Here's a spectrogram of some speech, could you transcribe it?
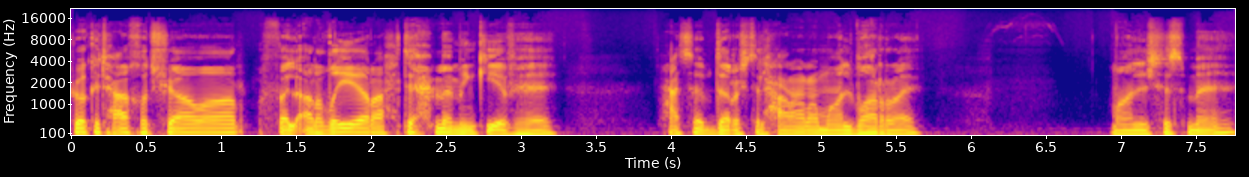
شو وقت حاخذ شاور فالأرضية راح تحمى من كيفها حسب درجة الحرارة مال برا مال شو اسمه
